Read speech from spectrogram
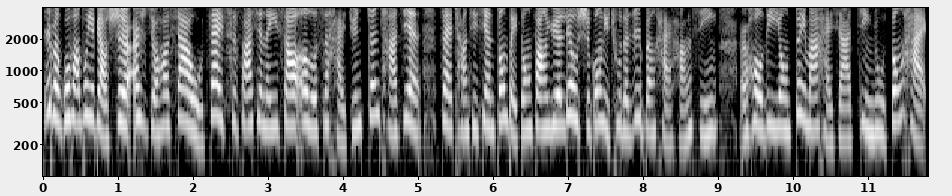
日本国防部也表示，二十九号下午再次发现了一艘俄罗斯海军侦察舰在长崎县东北东方约六十公里处的日本海航行，而后利用对马海峡进入东海。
